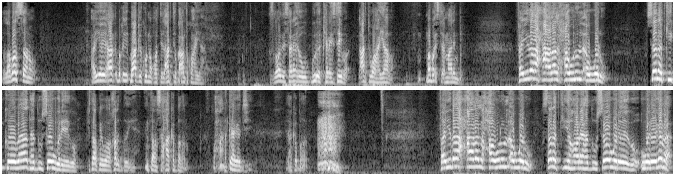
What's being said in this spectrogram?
laba sano ayay baaqi ku noqotay lacagti gacanta ku hayaa. Labadii sane oo guriga karaystayba lacagti waa hayaaba. Maba isticmaalinba. Fa idaa xaala alxawlu lawalu sannadkii koowaad hadduu soo wareego kitaabkay waa khalad badan yahay. Intaan saxaa ka badan. Waxaana ka hagaajiyey. Yaa ka badan. Fa idaa xaala alxawlu lawalu sannadkii hore hadduu soo wareego wareegaba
